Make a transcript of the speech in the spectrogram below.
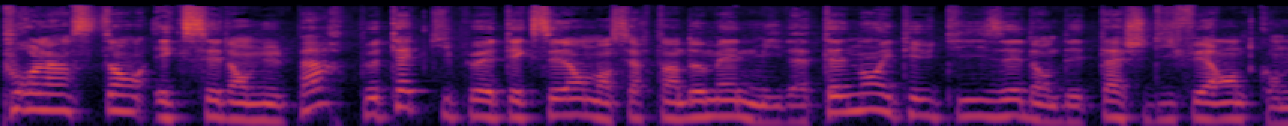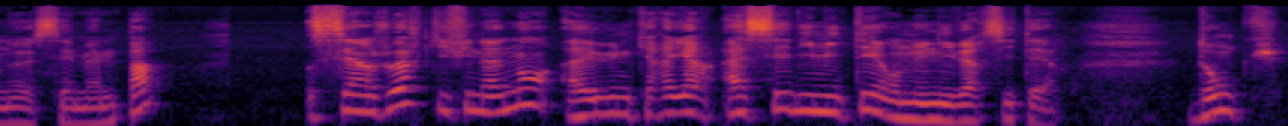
pour l'instant excellent nulle part. Peut-être qu'il peut être excellent dans certains domaines, mais il a tellement été utilisé dans des tâches différentes qu'on ne sait même pas. C'est un joueur qui finalement a eu une carrière assez limitée en universitaire. Donc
